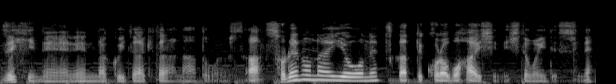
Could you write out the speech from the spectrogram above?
ぜひね、連絡いただけたらなと思います。あ、それの内容をね、使ってコラボ配信にしてもいいですしね。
